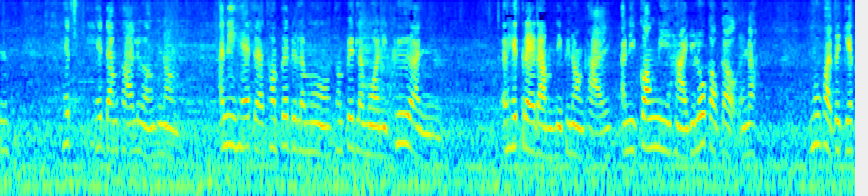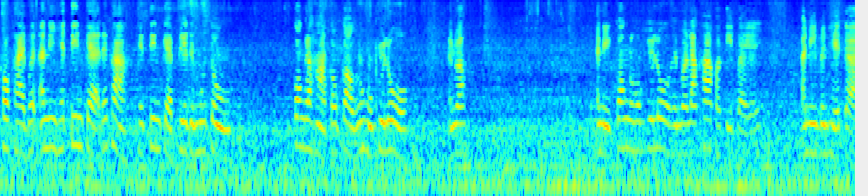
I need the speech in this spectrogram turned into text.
นเฮ็ดเฮ็ดดำขาเหลืองพี่น้อง อันนี้เฮ็ดทอมเป็ดเดลามอทอมเป็ดละมอนี่คืออันเฮ็ดแตรดำนี่พี่น้องขาย อันนี้กล้องนี่หายยูโลเก่าๆเห็นปะ มูข่อยไปเก็บเขาขายเบิดอันนี้เฮดตีนแกะได้ค่ะเฮดตีนแกะเปียเดยมูตรงกล้องละหาเก่าๆต้องหกยูโรเห็นปะอันนี้กล้องละหกยูโรเห็นว่าราคาเขาติดไปอันนี้เป็นเฮ็ดอ่า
